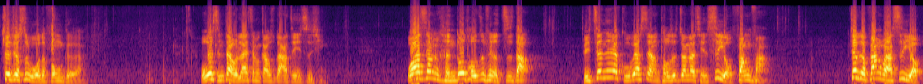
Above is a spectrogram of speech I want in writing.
这就是我的风格啊！我为什么在我 live 上面告诉大家这件事情？我要让很多投资朋友知道，你真正在股票市场投资赚到钱是有方法，这个方法是有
